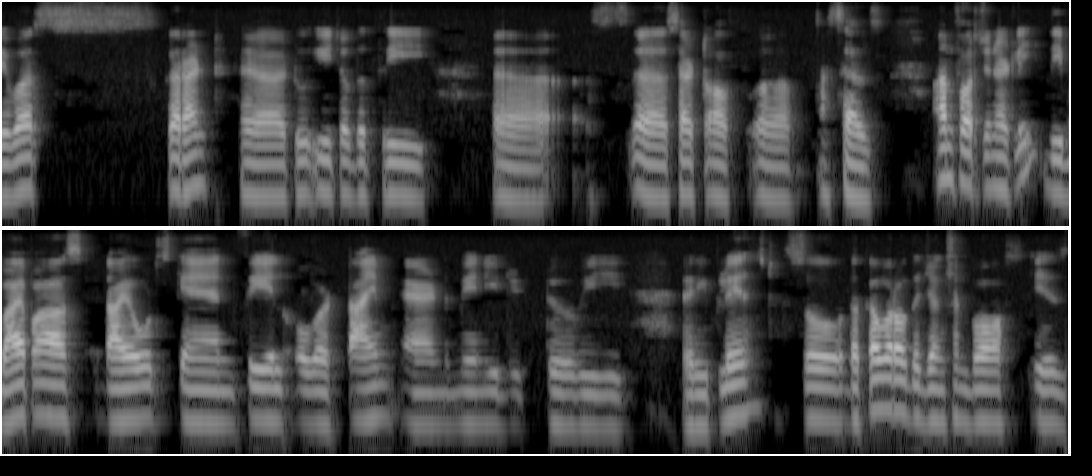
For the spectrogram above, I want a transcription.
reverse current uh, to each of the three uh, uh, set of cells. Unfortunately the bypass diodes can fail over time and may need to be replaced. So the cover of the junction box is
